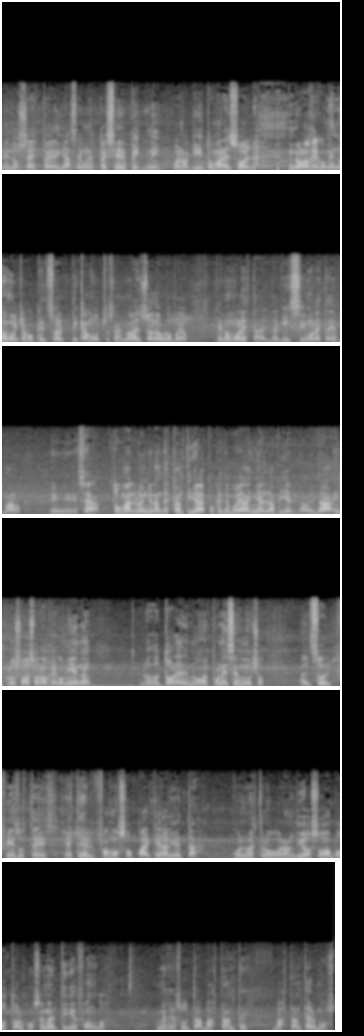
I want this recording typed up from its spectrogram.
en los césped y hacen una especie de picnic. Bueno, aquí tomar el sol no lo recomiendo mucho porque el sol pica mucho, o sea, no es el sol europeo que no molesta, el de aquí sí molesta y es malo. Eh, o sea, tomarlo en grandes cantidades porque te puede dañar la piel. La verdad, incluso eso lo recomiendan los doctores de no exponerse mucho al sol. Fíjense ustedes, este es el famoso Parque de la Libertad con nuestro grandioso apóstol José Martí de fondo. Me resulta bastante, bastante hermoso,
